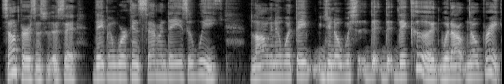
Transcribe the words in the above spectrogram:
Some persons say they've been working seven days a week longer than what they, you know, wish they, they could without no break.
